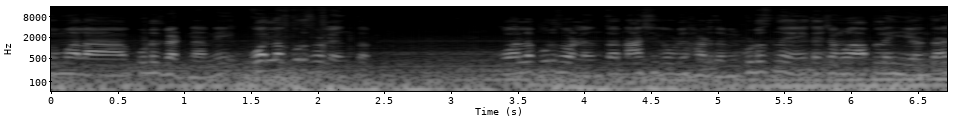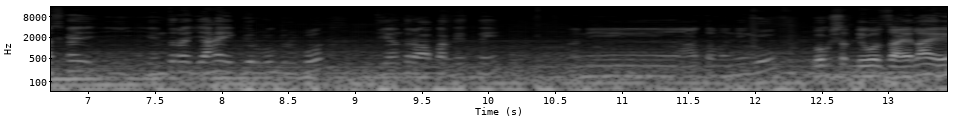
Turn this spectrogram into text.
तुम्हाला कुठंच भेटणार नाही. कोल्हापूर सोडल्यानंतर कोल्हापूर सोडल्यानंतर नाशिक एवढी हाड जमीन कुठंच नाही. त्याच्यामुळे आपलं ही यंत्र अशी काही यंत्र जे आहे किरकोळ किरकोळ ती यंत्र वापरता येत नाही. आणि आता मग निघू. भविष्यात दिवस जायला आहे.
